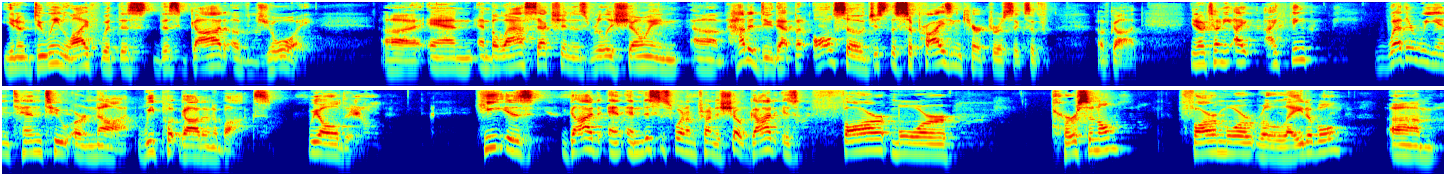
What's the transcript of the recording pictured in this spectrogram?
you know, doing life with this, this God of joy. Uh, and and the last section is really showing um, how to do that, but also just the surprising characteristics of of God. You know, Tony, I I think whether we intend to or not, we put God in a box. We all do. He is God, and, and this is what I'm trying to show God is far more personal, far more relatable, um,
